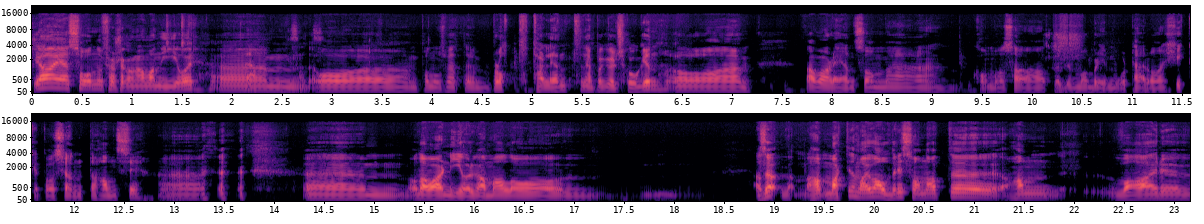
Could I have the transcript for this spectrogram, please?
Ja, jeg så den første gang han var ni år. Ja, um, og på noe som heter Blått talent nede på Gullskogen. Og um, da var det en som uh, kom og sa at du må bli med bort her og kikke på sønnen til Hansi. Um, og da var han ni år gammel og Altså, Martin var jo aldri sånn at uh, han var uh,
